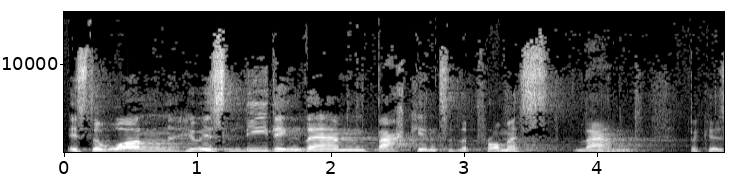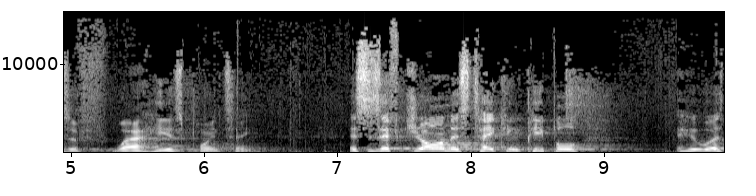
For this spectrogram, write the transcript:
is the one who is leading them back into the promised land because of where he is pointing. It's as if John is taking people who were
